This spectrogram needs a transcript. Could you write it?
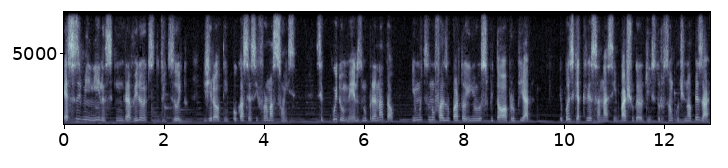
Essas meninas que engravidam antes dos 18, em geral, têm pouco acesso a informações, se cuidam menos no pré-natal, e muitas não fazem o parto em um hospital apropriado. Depois que a criança nasce em baixo grau de instrução, continua a pesar.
